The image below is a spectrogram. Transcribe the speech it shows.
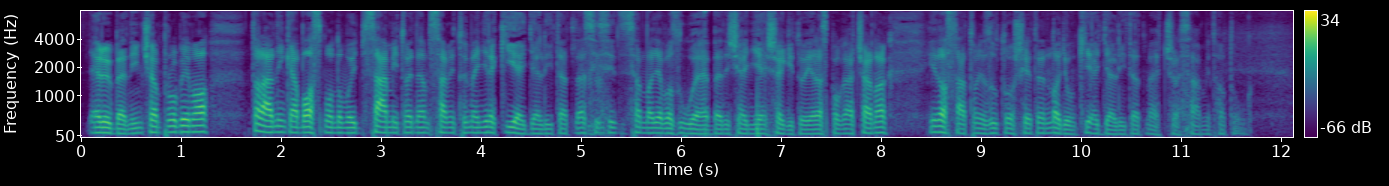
erőben nincsen probléma. Talán inkább azt mondom, hogy számít vagy nem számít, hogy mennyire kiegyenlített lesz, hiszen, hiszen nagyjából az UE-ben is ennyi segítője lesz Pogácsának. Én azt látom, hogy az utolsó héten nagyon kiegyenlített meccsre számíthatunk.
